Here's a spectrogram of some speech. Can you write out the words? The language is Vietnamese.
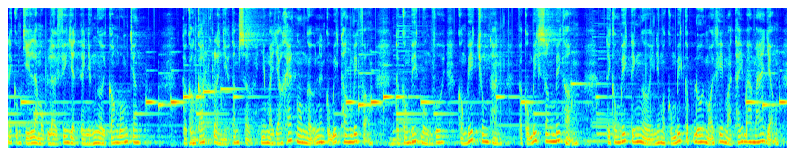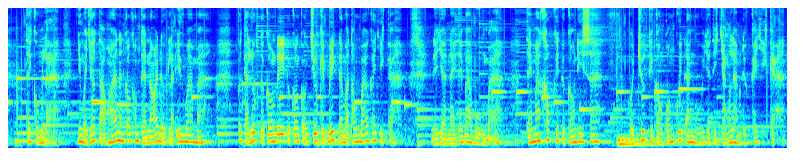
Đây cũng chỉ là một lời phiên dịch từ những người con bốn chân. Tụi con có rất là nhiều tâm sự, Nhưng mà do khác ngôn ngữ nên cũng biết thân, biết phận. Tụi con biết buồn vui Còn biết trung thành Và cũng biết sân, biết hận. Tuy không biết tiếng người, nhưng mà cũng biết cụp đuôi mỗi khi mà thấy ba má giận. Thấy cũng lạ, Nhưng mà do tạo hóa nên con không thể nói được là yêu ba má. Với cả lúc tụi con đi, tụi con còn chưa kịp biết để mà thông báo cái gì cả. Để giờ này thấy ba buồn bã, Thấy má khóc khi tụi con đi xa. Hồi trước thì còn quấn quýt an ủi Giờ thì chẳng làm được cái gì cả.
